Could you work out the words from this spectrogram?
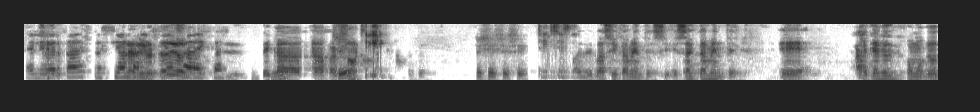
la libertad de expresión la libertad de, cada, persona. Sí, sí, sí, sí. Básicamente, sí, exactamente. Eh, acá como que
